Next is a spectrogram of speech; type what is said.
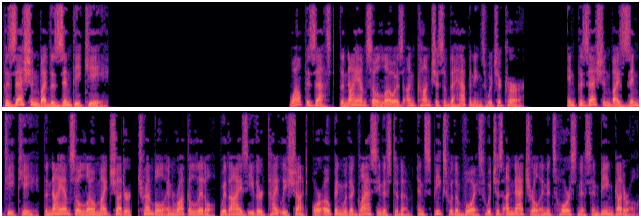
Possession by the Zinthi Ki While possessed, the Nyamso Lo is unconscious of the happenings which occur. In possession by Zin Ti Ki, the Nyamso Lo might shudder, tremble and rock a little, with eyes either tightly shut, or open with a glassiness to them, and speaks with a voice which is unnatural in its hoarseness and being guttural.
